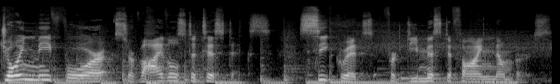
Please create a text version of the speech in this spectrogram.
Join me for Survival Statistics Secrets for Demystifying Numbers.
